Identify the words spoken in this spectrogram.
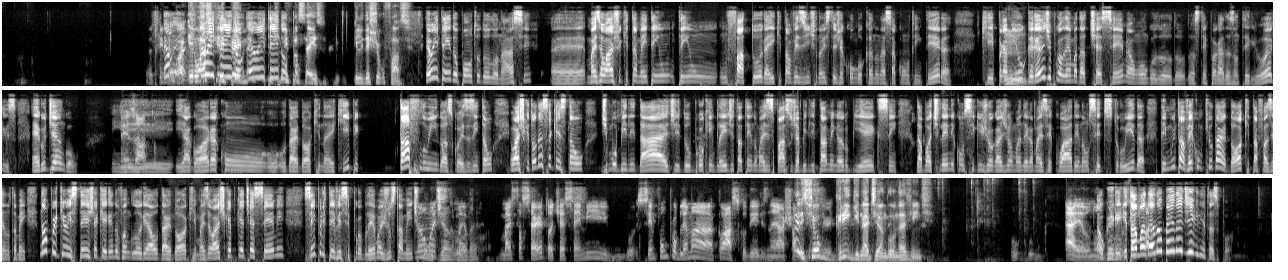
Eu, Eu- Eu, eu acho que ele entendo- eu que entendo po- faça isso, que ele deixa o jogo fácil. Eu entendo o ponto do Lunassi, é, mas eu acho que também tem, um, tem um, um fator aí que talvez a gente não esteja colocando nessa conta inteira, que pra mim o Hum. grande problema da TSM ao longo do- do- das temporadas anteriores era o jungle. E, Exato. e agora com o, o Dardock na equipe, tá fluindo as coisas. Então, eu acho que toda essa questão de mobilidade, do Broken Blade tá tendo mais espaço, de habilitar melhor o Bjergsen, da bot lane conseguir jogar de uma maneira mais recuada e não ser destruída, tem muito a ver com o que o Dardock tá fazendo também. Não porque eu esteja querendo vangloriar o Dardock, mas eu acho que é porque a TSM sempre teve esse problema justamente Não, com mas- o jungle, mas- né? Mas tá certo, a TSM sempre foi um problema clássico deles, né? Achar um Eles tinham o Grig na jungle, né, gente? o- o- Ah, eu não. É, o Grig tá mandando bem na Dignitas, pô.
